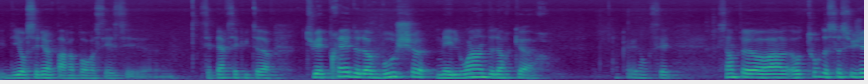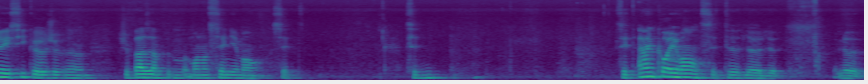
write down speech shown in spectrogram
il dit au Seigneur par rapport à ses, ses, persécuteurs, tu es près de leur bouche, mais loin de leur cœur. donc c'est, un peu autour de ce sujet ici que je, je base mon enseignement. Cette, cette cette incohérence, cette, le, le,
